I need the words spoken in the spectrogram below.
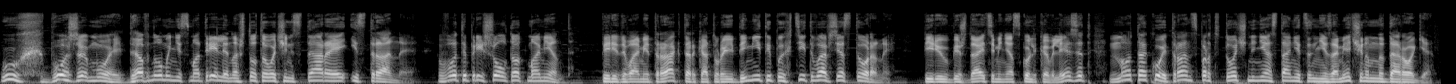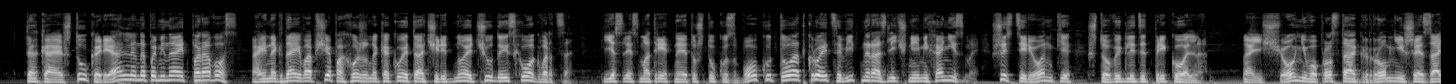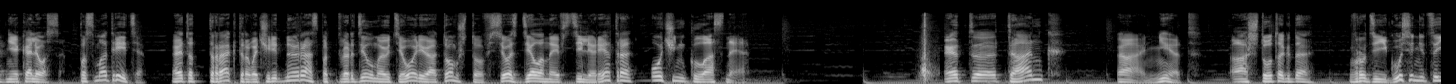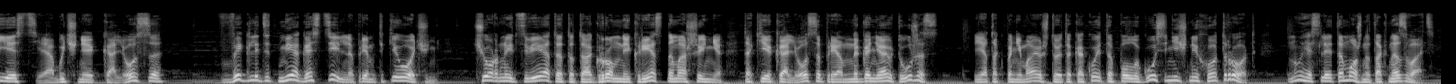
Ух, боже мой, давно мы не смотрели на что-то очень старое и странное. Вот и пришел тот момент. Перед вами трактор, который дымит и пыхтит во все стороны. Переубеждайте меня сколько влезет, но такой транспорт точно не останется незамеченным на дороге. Такая штука реально напоминает паровоз, а иногда и вообще похожа на какое-то очередное чудо из Хогвартса. Если смотреть на эту штуку сбоку, то откроется вид на различные механизмы, шестеренки, что выглядит прикольно. А еще у него просто огромнейшие задние колеса. Посмотрите, этот трактор в очередной раз подтвердил мою теорию о том, что все сделанное в стиле ретро очень классное. Это танк? А, нет. А что тогда? Вроде и гусеницы есть, и обычные колеса. Выглядит мега стильно, прям-таки очень. Черный цвет, этот огромный крест на машине, такие колеса прям нагоняют ужас. Я так понимаю, что это какой-то полугусеничный хот-род, ну если это можно так назвать.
